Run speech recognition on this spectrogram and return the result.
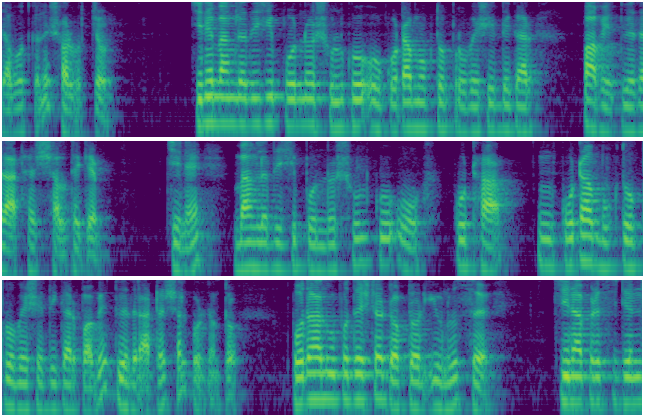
যাবৎকালে সর্বোচ্চ। চীনে বাংলাদেশি পণ্য শুল্ক ও কোটামুক্ত প্রবেশাধিকার পাবে দুই হাজার আঠাশ সাল থেকে। চীনে বাংলাদেশি পণ্য শুল্ক ও কোঠা কোটামুক্ত প্রবেশাধিকার পাবে দুই হাজার আঠাশ সাল পর্যন্ত। প্রধান উপদেষ্টা ডক্টর ইউনুস, চীনা প্রেসিডেন্ট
